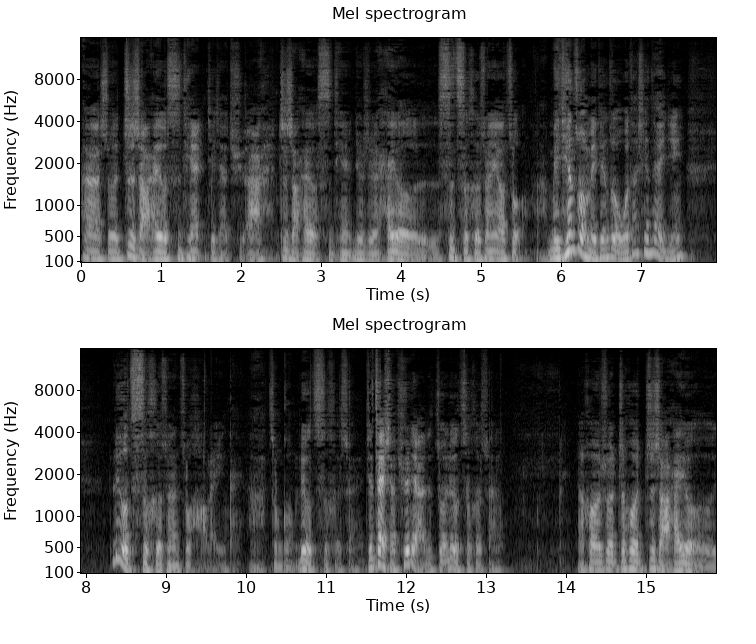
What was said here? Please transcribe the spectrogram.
啊！说至少还有四天接下去啊，至少还有四天，就是还有四次核酸要做啊，每天做，每天做。我到现在已经六次核酸做好了，应该啊，总共六次核酸，就在小区里啊，就做六次核酸了。然后说之后至少还有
